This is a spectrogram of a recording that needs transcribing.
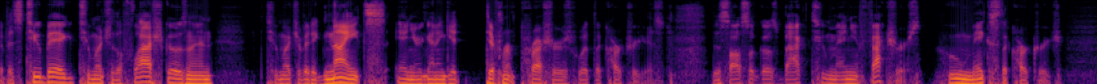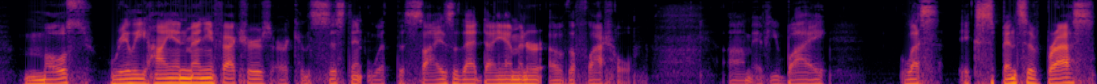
if it's too big, too much of the flash goes in, too much of it ignites, and you're going to get different pressures with the cartridges. This also goes back to manufacturers. Who makes the cartridge? Most really high end manufacturers are consistent with the size of that diameter of the flash hole. Um, if you buy less expensive brass,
